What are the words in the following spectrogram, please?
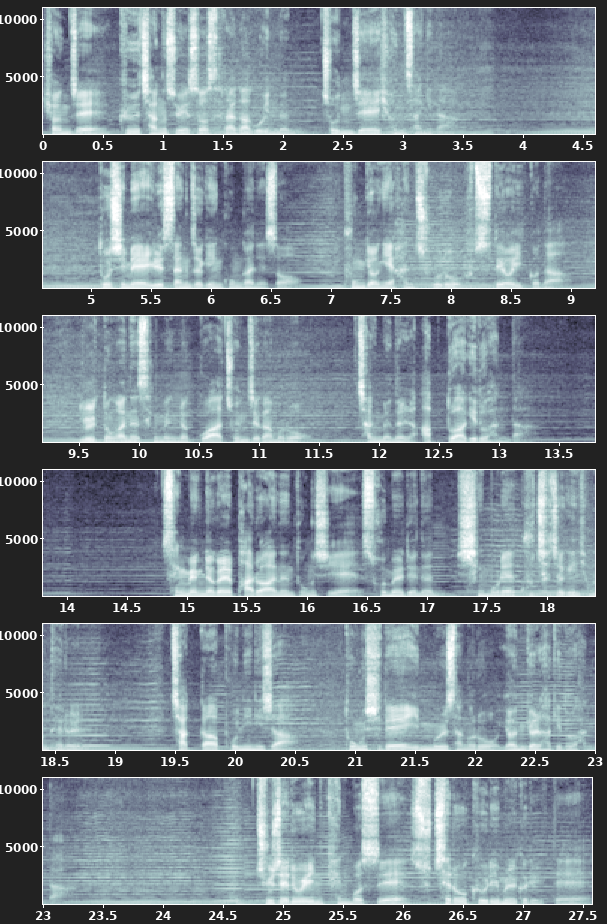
현재 그 장소에서 살아가고 있는 존재의 현상이다. 도심의 일상적인 공간에서 풍경의 한 축으로 흡수되어 있거나 율동하는 생명력과 존재감으로 장면을 압도하기도 한다. 생명력을 발화하는 동시에 소멸되는 식물의 구체적인 형태를 작가 본인이자 동시대의 인물상으로 연결하기도 한다. 주재료인 캔버스에 수채로 그림을 그릴 때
